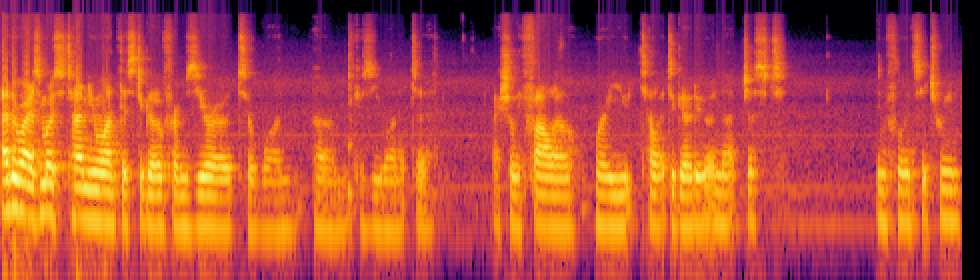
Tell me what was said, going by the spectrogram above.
Otherwise, most of the time you want this to go from 0 to 1 because um, you want it to actually follow where you tell it to go to and not just influence a tween.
